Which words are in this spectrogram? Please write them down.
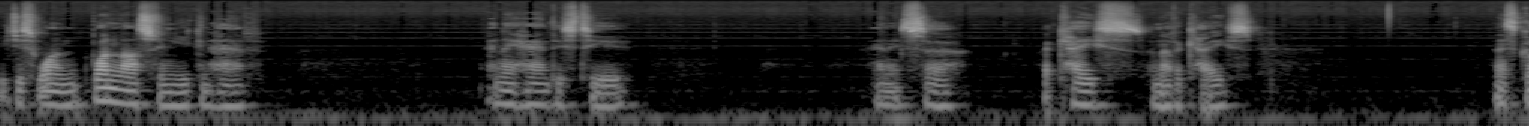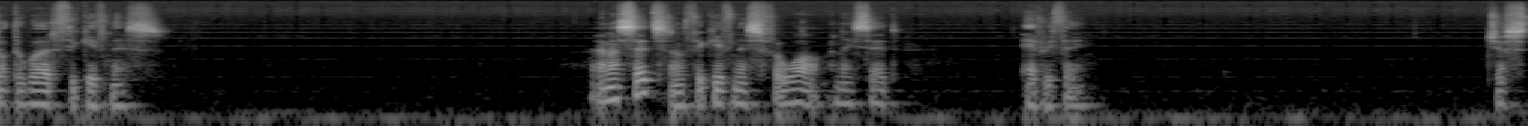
You just one one last thing you can have. And they hand this to you. And it's a, a case, another case. And it's got the word forgiveness. And I said to them, Forgiveness for what? And they said, Everything. Just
